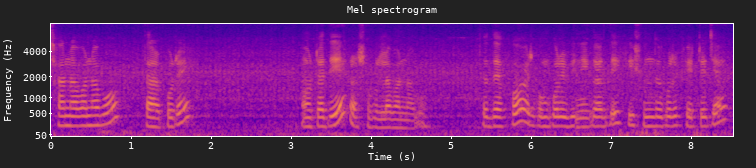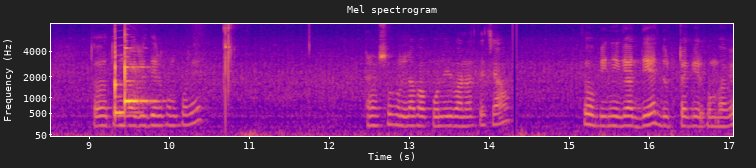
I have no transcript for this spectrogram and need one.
ছানা বানাবো, তারপরে ওটা দিয়ে রসগোল্লা বানাবো। তো দেখো এরকম করে ভিনেগার দিয়ে কী সুন্দর করে ফেটে যায়। তো তোমরা যদি এরকম করে রসগোল্লা বা পনির বানাতে চাও, তো ভিনেগার দিয়ে দুধটাকে এরকমভাবে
